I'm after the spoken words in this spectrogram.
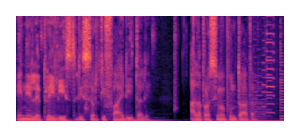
e nelle playlist di Certified Italy. Alla prossima puntata.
